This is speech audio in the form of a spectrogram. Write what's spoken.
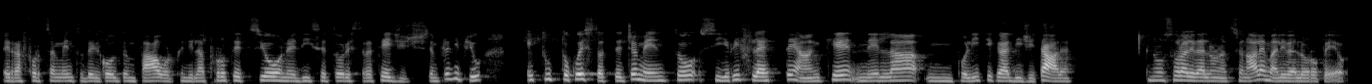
il rafforzamento del golden power, quindi la protezione di settori strategici sempre di più e tutto questo atteggiamento si riflette anche nella mh, politica digitale non solo a livello nazionale ma a livello europeo.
